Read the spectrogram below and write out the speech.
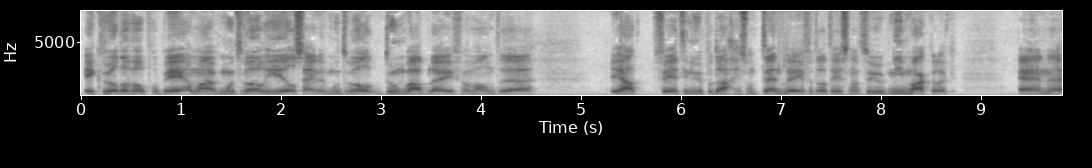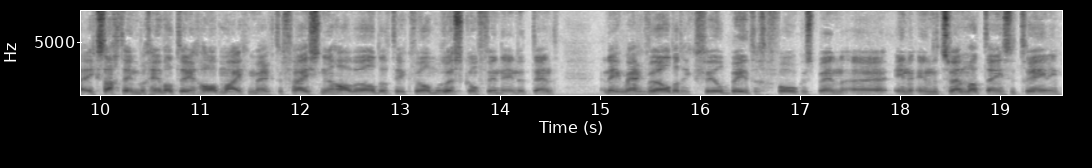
ik wil dat wel proberen, maar het moet wel reëel zijn. Het moet wel doenbaar blijven, want ja, 14 uur per dag in zo'n tent leven, dat is natuurlijk niet makkelijk. En ik zag er in het begin wel tegenop, maar ik merkte vrij snel al wel dat ik wel mijn rust kon vinden in de tent. En ik merk wel dat ik veel beter gefocust ben in, in het zwembad tijdens de training.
